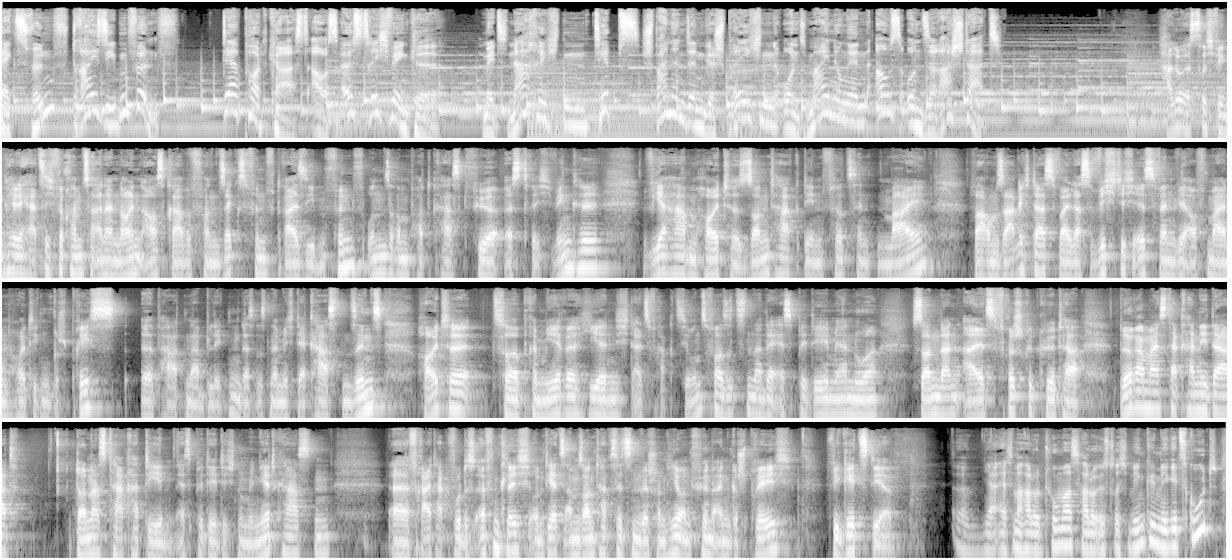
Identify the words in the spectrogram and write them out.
65375. Der Podcast aus Österreich-Winkel. Mit Nachrichten, Tipps, spannenden Gesprächen und Meinungen aus unserer Stadt. Hallo Österreich-Winkel, herzlich willkommen zu einer neuen Ausgabe von 65375, unserem Podcast für Österreich-Winkel. Wir haben heute Sonntag, den 14. Mai. Warum sage ich das? Weil das wichtig ist, wenn wir auf meinen heutigen Gesprächspartner blicken. Das ist nämlich der Carsten Sins. Heute zur Premiere hier nicht als Fraktionsvorsitzender der SPD mehr nur, sondern als frisch gekürter Bürgermeisterkandidat. Donnerstag hat die SPD dich nominiert, Carsten. Äh, Freitag wurde es öffentlich und jetzt am Sonntag sitzen wir schon hier und führen ein Gespräch. Wie geht's dir? Ähm, ja, erstmal hallo Thomas, hallo Österreich-Winkel, mir geht's gut.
